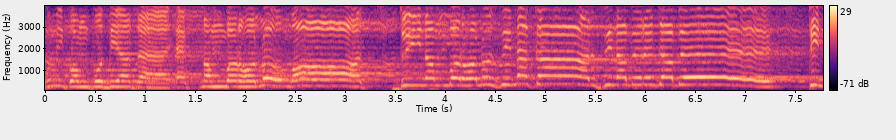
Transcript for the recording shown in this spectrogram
ভূমিকম্প দিয়া দেয়। এক নম্বর হলো মদ, দুই নম্বর হলো জিনাকার, জিনা বেড়ে যাবে। তিন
